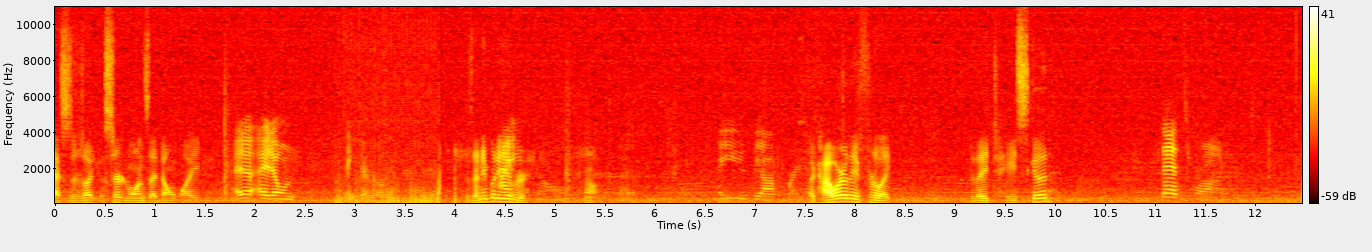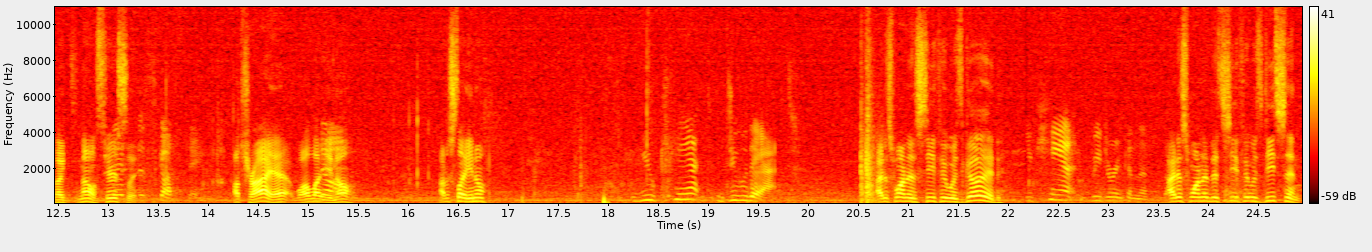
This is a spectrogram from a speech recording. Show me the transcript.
Glasses. There's like certain ones I don't like. I, I don't think they're really. Does anybody I ever? No. Oh. I use the offering. Like, how are they for like? Do they taste good? That's wrong. Like, no, seriously. That's disgusting. I'll try it. Well, I'll let you know. I'll just let you know. You can't do that. I just wanted to see if it was good. You can't be drinking this. I just wanted to see if it was decent.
